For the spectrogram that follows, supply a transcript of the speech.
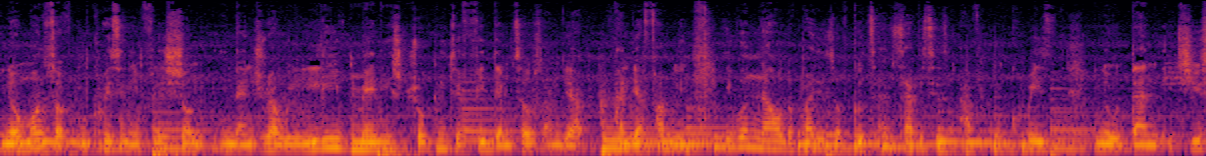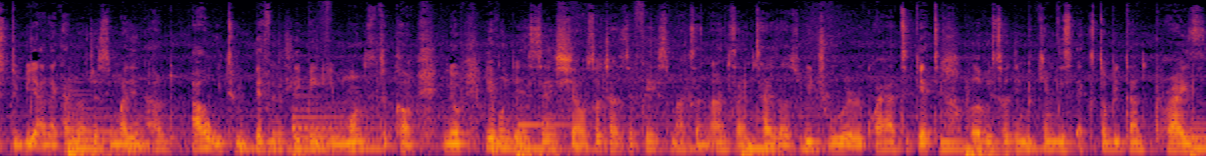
You know, months of increasing inflation in Nigeria will leave many struggling to feed themselves and their and their family. Even now, the prices of goods and services have increased, you know, than it used to be, and I cannot just imagine how how it will definitely be in months to come. You know, even the essentials such as the face masks and hand sanitizers, which we were required to get, all of a sudden became this exorbitant price,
